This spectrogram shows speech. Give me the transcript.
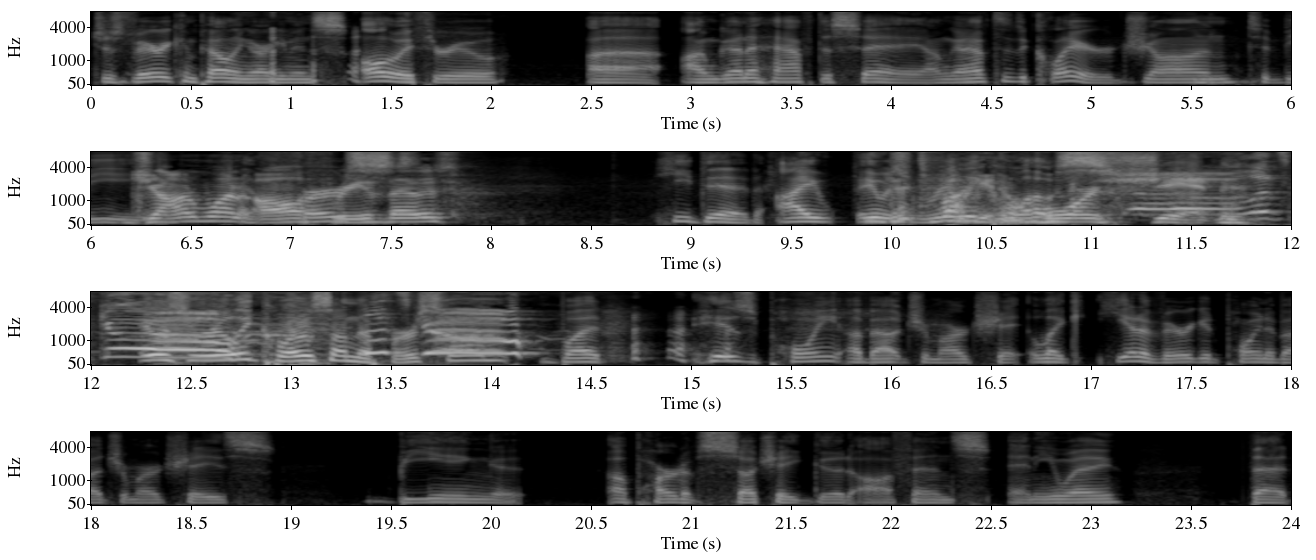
just very compelling arguments all the way through. Uh, I'm gonna have to say, I'm gonna have to declare John to be John won the all three of those. He did. I. It was That's really close. horse shit. let's go. It was really close on the Let's first go! one, but his point about Ja'Marr Chase, like he had a very good point about Ja'Marr Chase being a part of such a good offense anyway. That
